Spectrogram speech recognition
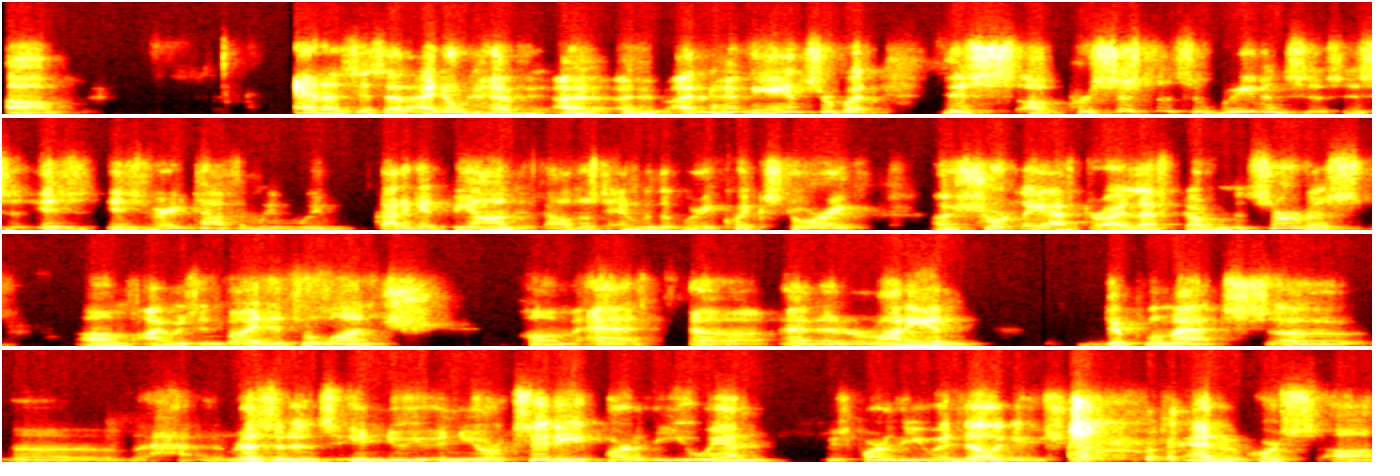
Um, and as I said, I don't have, I, I- don't have the answer, but this uh, persistence of grievances is, is, is very tough and we, we've got to get beyond it. I'll just end with a very quick story. Uh, Shortly after I left government service, um, I was invited to lunch um, at, uh, at an Iranian diplomat's uh, uh, residence in New, in New York City, part of the UN, he was part of the UN delegation. And of course, uh,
